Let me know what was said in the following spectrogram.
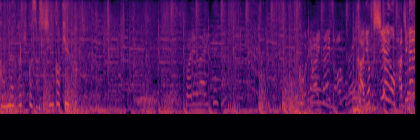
こんな時こそ深呼吸これは痛いこれは痛いぞ。火力支援を始める。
